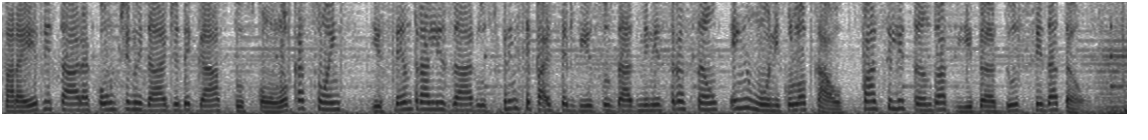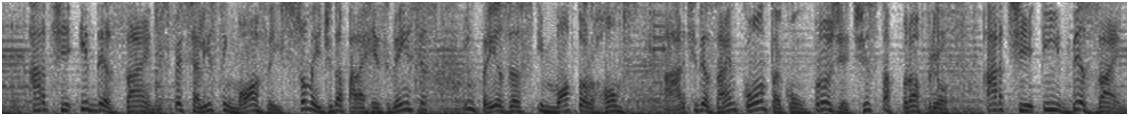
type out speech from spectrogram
para evitar a continuidade de gastos com locações e centralizar os principais serviços da administração em um único local, facilitando a vida dos cidadãos. Arte e Design, especialista em móveis, sob medida para residências, empresas e motorhomes. A Arte Design conta com um projetista próprio. Arte e Design.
